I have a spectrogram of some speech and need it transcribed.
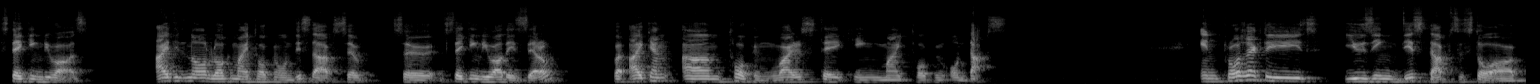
staking rewards. I did not lock my token on this dApp, so, so staking reward is zero but I can earn token while staking my token on dApps. And project is using this dApps store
